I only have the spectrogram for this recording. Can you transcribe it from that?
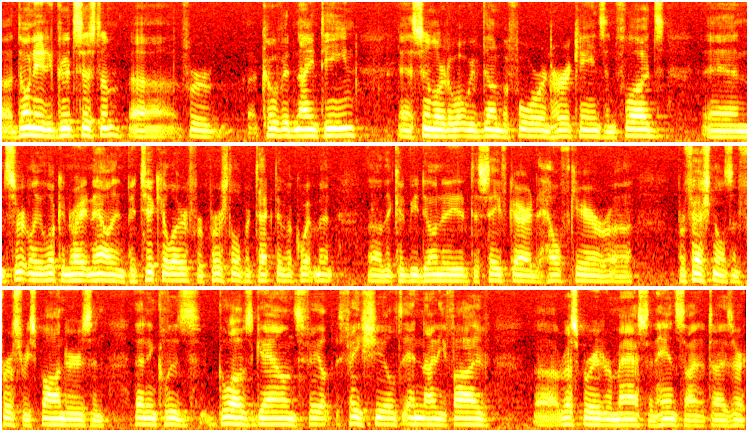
uh, donated goods system uh, for COVID-19, uh, similar to what we've done before in hurricanes and floods, and certainly looking right now in particular for personal protective equipment that could be donated to safeguard healthcare professionals and first responders, and that includes gloves, gowns, fa- face shields, N95, uh, respirator masks, and hand sanitizer.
